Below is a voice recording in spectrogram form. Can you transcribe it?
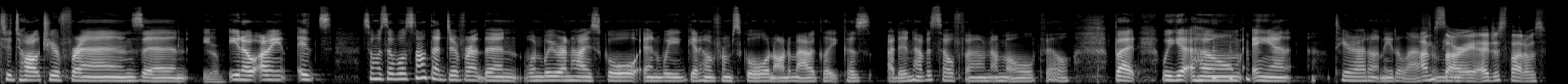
to talk to your friends and Yeah. you know, I mean, it's someone said, well, it's not that different than when we were in high school and we'd get home from school and automatically because I didn't have a cell phone. I'm old, Phil, but we get home and Tara, I don't need a laugh. I'm from you. sorry. I just thought it was.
